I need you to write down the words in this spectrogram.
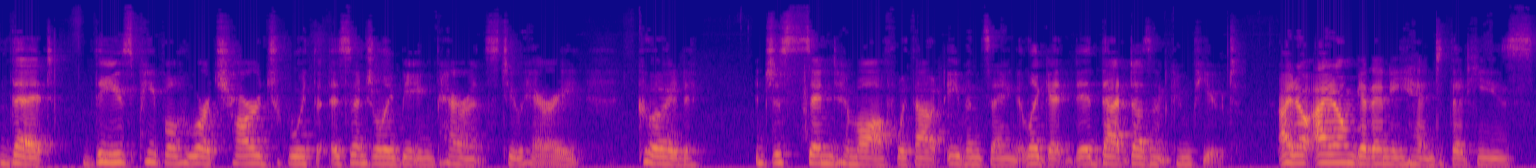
that these people who are charged with essentially being parents to Harry could just send him off without even saying like it, it, that doesn't compute. I don't. I don't get any hint that he's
